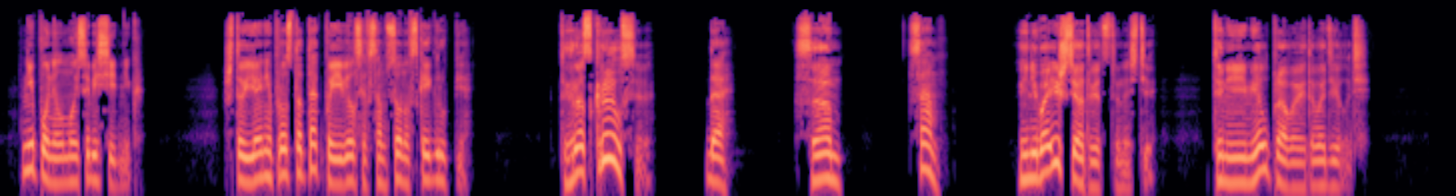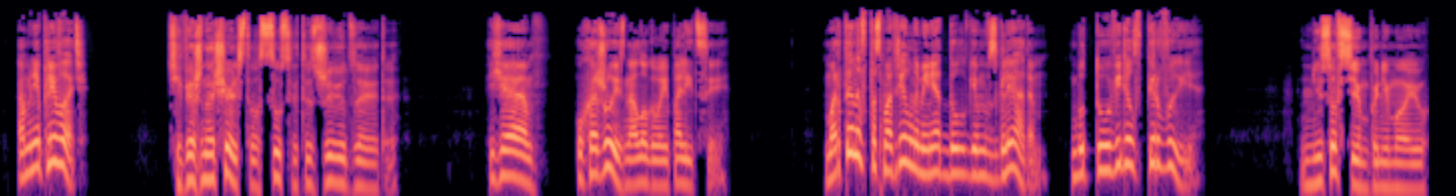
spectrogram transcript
— не понял мой собеседник что я не просто так появился в самсоновской группе. «Ты раскрылся?» «Да». «Сам?» «Сам». «И не боишься ответственности? Ты не имел права этого делать?» А мне плевать. Тебя же начальство сусвета сживет за это. Я ухожу из налоговой полиции. Мартынов посмотрел на меня долгим взглядом, будто увидел впервые. «Не совсем понимаю»,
